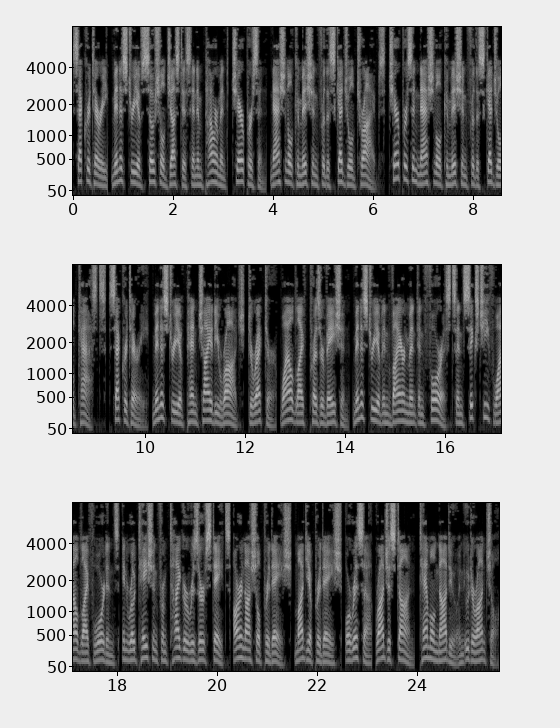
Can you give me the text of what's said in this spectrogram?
Secretary, Ministry of Social Justice and Empowerment, Chairperson, National Commission for the Scheduled Tribes, Chairperson National Commission for the Scheduled Castes, Secretary, Ministry of Panchayati Raj, Director, Wildlife Preservation, Ministry of Environment and Forests and six Chief Wildlife Wardens in rotation from Tiger Reserve states Arunachal Pradesh, Madhya Pradesh, Orissa, Rajasthan, Tamil Nadu and Uttaranchal.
